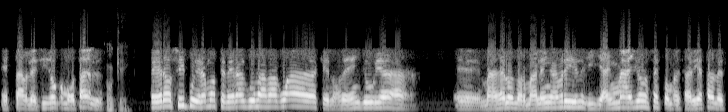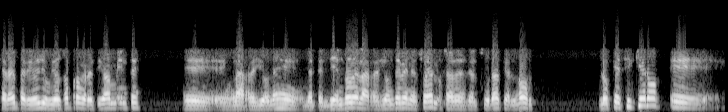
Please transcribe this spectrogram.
establecido como tal. Okay pero sí pudiéramos tener algunas vaguadas que nos dejen lluvia eh, más de lo normal en abril y ya en mayo se comenzaría a establecer el periodo lluvioso progresivamente eh, en las regiones, dependiendo de la región de Venezuela, o sea, desde el sur hacia el norte. Lo que sí quiero... Eh,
